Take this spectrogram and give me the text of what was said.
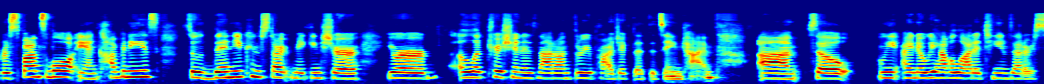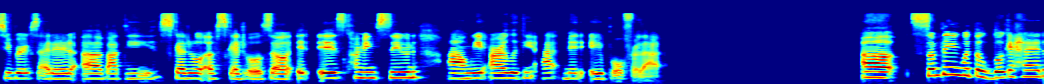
responsible and companies. So then you can start making sure your electrician is not on three projects at the same time. Um, so we I know we have a lot of teams that are super excited about the schedule of schedules. So it is coming soon. Um, we are looking at mid-April for that. Uh, something with the look ahead,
